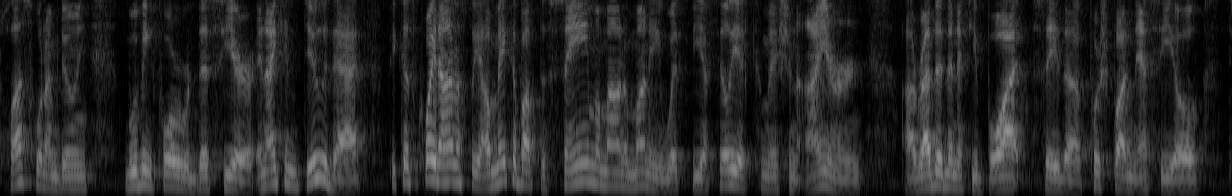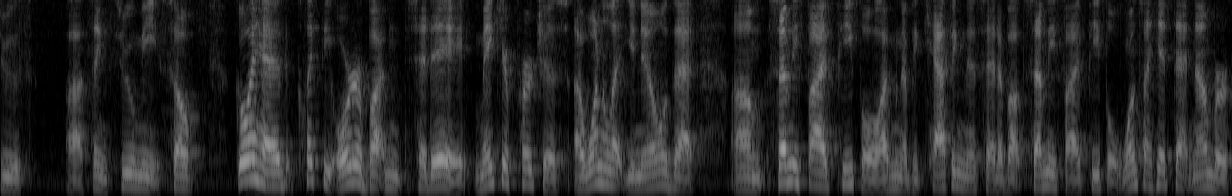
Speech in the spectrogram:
plus what I'm doing moving forward this year. And I can do that because, quite honestly, I'll make about the same amount of money with the affiliate commission I earn uh, rather than if you bought, say, the push button SEO through uh, thing through me. So go ahead, click the order button today, make your purchase. I want to let you know that um, 75 people, I'm going to be capping this at about 75 people. Once I hit that number,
